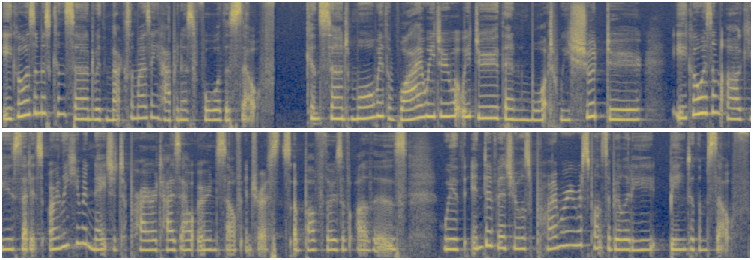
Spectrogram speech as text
Egoism is concerned with maximizing happiness for the self concerned more with why we do what we do than what we should do, egoism argues that it's only human nature to prioritize our own self interests above those of others, with individuals' primary responsibility being to themselves.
